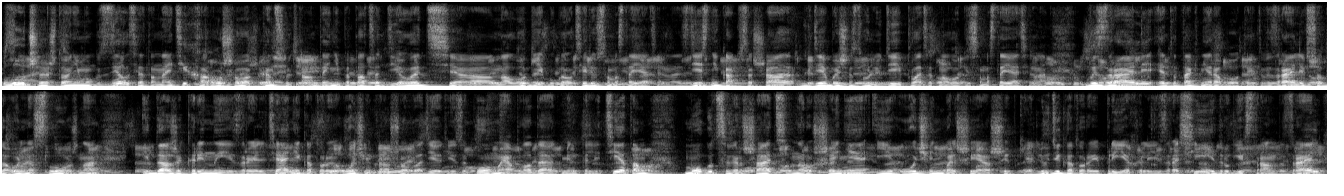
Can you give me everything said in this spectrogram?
Лучшее, что они могут сделать, это найти хорошего консультанта и не пытаться делать э, налоги и бухгалтерию самостоятельно. Здесь не как в США, где большинство людей платят налоги самостоятельно. В Израиле это так не работает. В Израиле все довольно сложно, и даже коренные израильтяне, которые очень хорошо владеют языком и обладают менталитетом, этом могут совершать нарушения и очень большие ошибки. Люди, которые приехали из России и других стран в Израиль,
